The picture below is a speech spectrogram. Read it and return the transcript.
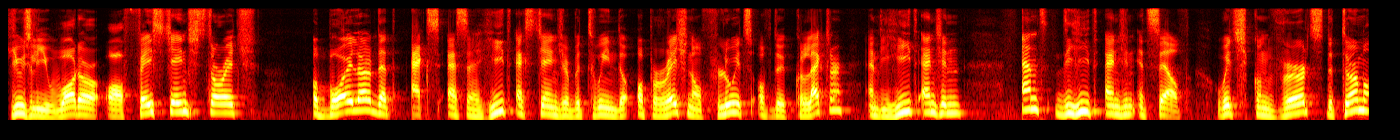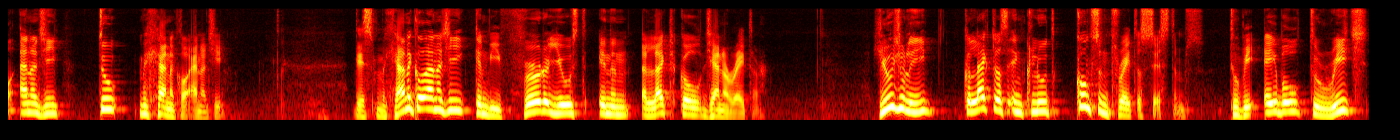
usually water or phase change storage, a boiler that acts as a heat exchanger between the operational fluids of the collector and the heat engine, and the heat engine itself, which converts the thermal energy to mechanical energy. This mechanical energy can be further used in an electrical generator. Usually, collectors include concentrator systems to be able to reach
